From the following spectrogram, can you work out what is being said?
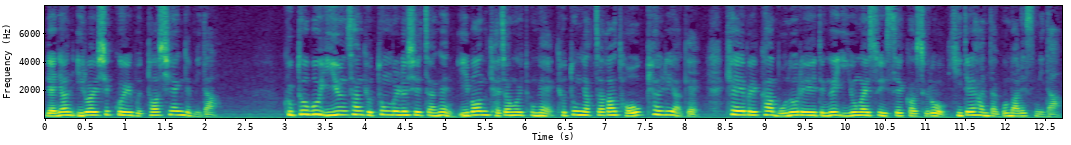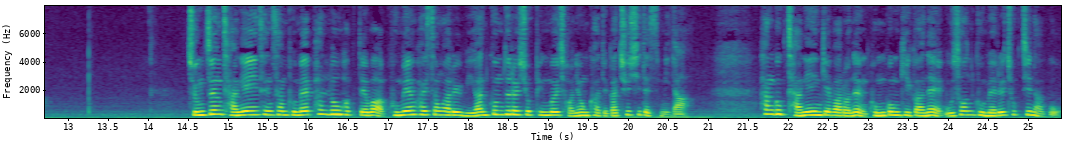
내년 1월 19일부터 시행됩니다. 국토부 이윤상 교통물류실장은 이번 개정을 통해 교통약자가 더욱 편리하게 케이블카, 모노레일 등을 이용할 수 있을 것으로 기대한다고 말했습니다. 중증 장애인 생산품의 판로 확대와 구매 활성화를 위한 꿈들의 쇼핑몰 전용 카드가 출시됐습니다. 한국장애인개발원은 공공기관의 우선 구매를 촉진하고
